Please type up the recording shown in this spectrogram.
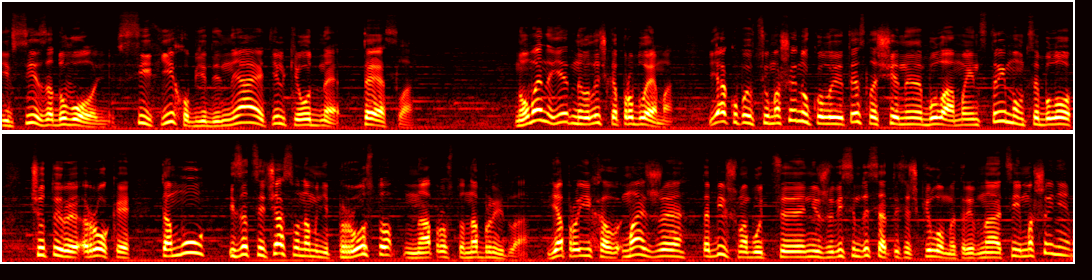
І всі задоволені. Всіх їх об'єднає тільки одне Тесла. Ну, у мене є невеличка проблема. Я купив цю машину, коли Тесла ще не була мейнстрімом. Це було 4 роки тому. І за цей час вона мені просто-напросто набридла. Я проїхав майже та більш, мабуть, е, ніж 80 тисяч кілометрів на цій машині.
